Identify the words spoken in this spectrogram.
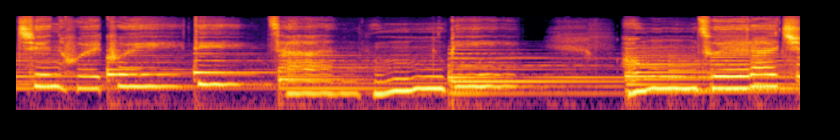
春花开在田园边，风吹来笑。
